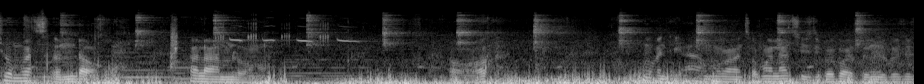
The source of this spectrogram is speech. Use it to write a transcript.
ช่วงวัดสวนดอกพระรามหลวงอ๋อเมื่อวันที่ห้าเมื่อวานสองพันห้าสี่สิบกว่าสมเด็จพระเจ้า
